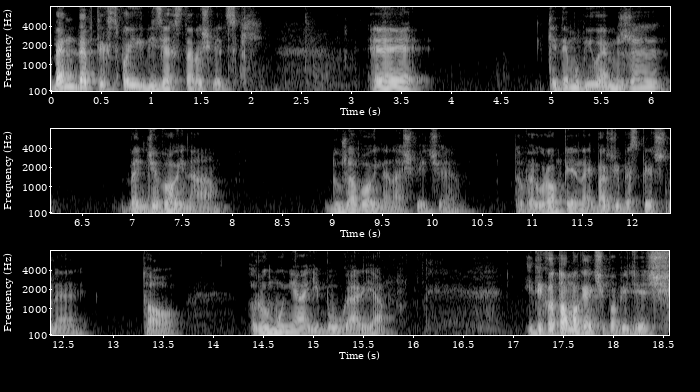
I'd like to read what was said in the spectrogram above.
będę w tych swoich wizjach staroświeckich. Yy, kiedy mówiłem, że będzie wojna, duża wojna na świecie, to w Europie najbardziej bezpieczne to Rumunia i Bułgaria. I tylko to mogę Ci powiedzieć.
